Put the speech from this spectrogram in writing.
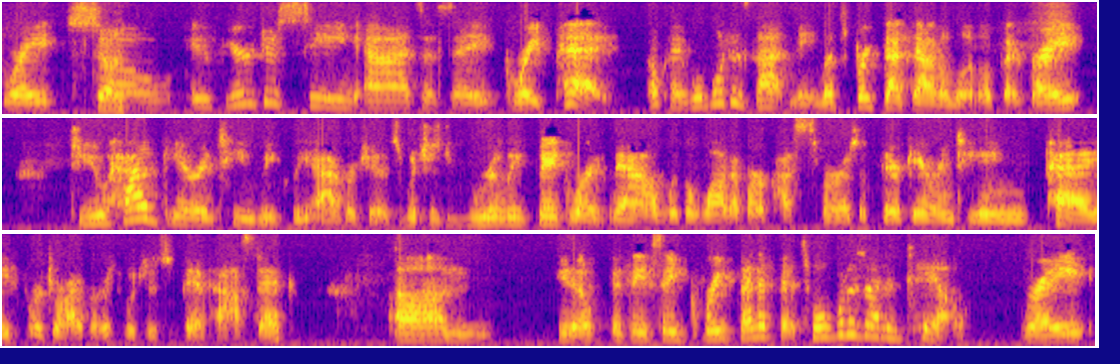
right? So right. if you're just seeing ads that say great pay okay well what does that mean? Let's break that down a little bit right do you have guarantee weekly averages, which is really big right now with a lot of our customers if they're guaranteeing pay for drivers, which is fantastic. Um, you know, if they say great benefits, well, what does that entail, right?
